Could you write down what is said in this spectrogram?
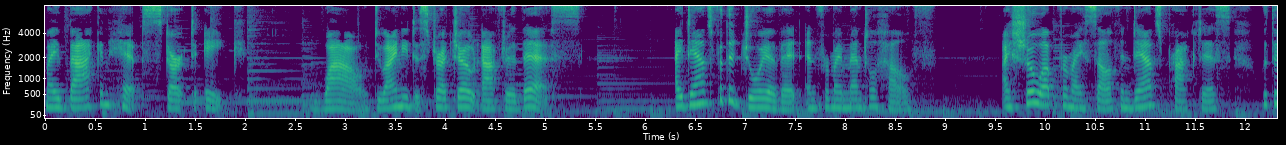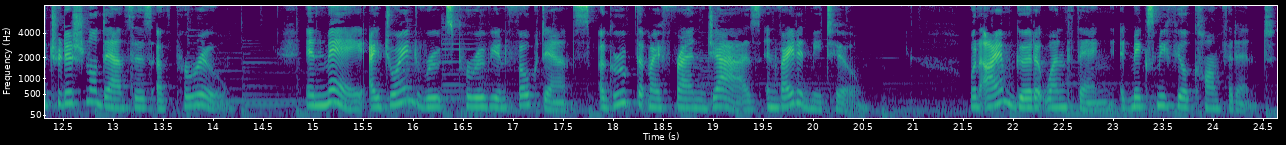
My back and hips start to ache. Wow, do I need to stretch out after this? I dance for the joy of it and for my mental health. I show up for myself in dance practice with the traditional dances of Peru. In May, I joined Roots Peruvian Folk Dance, a group that my friend Jazz invited me to. When I am good at one thing, it makes me feel confident.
